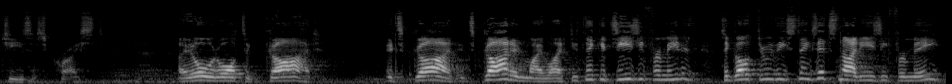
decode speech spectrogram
Jesus Christ. I owe it all to God. It's God. It's God in my life. Do you think it's easy for me to, to go through these things? It's not easy for me.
